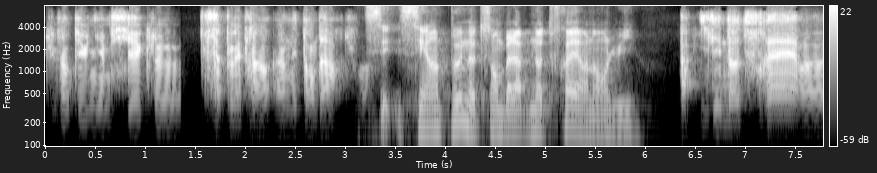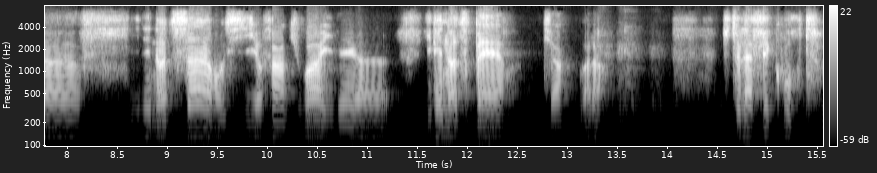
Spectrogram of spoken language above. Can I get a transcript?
du 21e siècle. Ça peut être un, un étendard, tu vois. C'est un peu notre semblable, notre frère, non, lui? Bah, Il est notre frère, euh, il est notre sœur aussi. Enfin, tu vois, il est, euh, il est notre père. Tiens, voilà. Je te la fais courte.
